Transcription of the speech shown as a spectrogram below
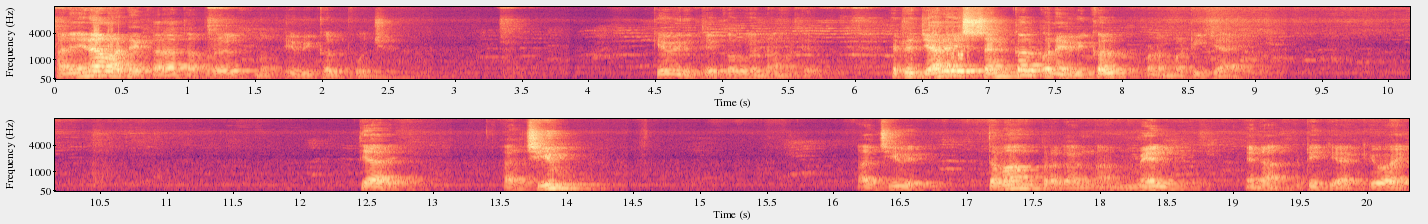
અને એના માટે કરાતા પ્રયત્નો એ વિકલ્પો છે. કેવી રીતે કરવું એના માટે? એટલે જ્યારે સંકલ્પ અને વિકલ્પ પણ મટી જાય ત્યારે આ જીવ, આ જીવે તમામ પ્રકારના મેલ એના હટી ગયા કહેવાય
